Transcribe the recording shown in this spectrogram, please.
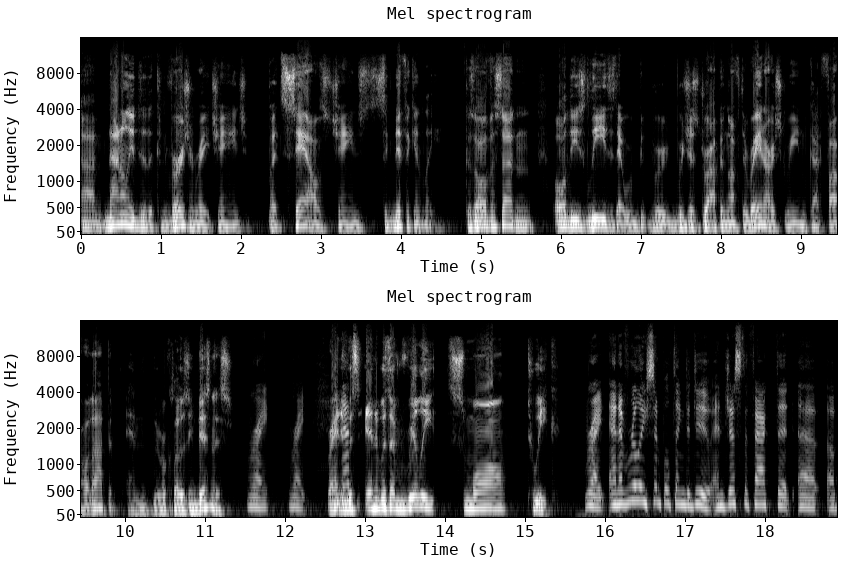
um, not only did the conversion rate change, but sales changed significantly. Because all of a sudden, all these leads that were, were were just dropping off the radar screen got followed up, and we were closing business. Right. Right. Right, And and it was and it was a really small tweak. Right, and a really simple thing to do. And just the fact that uh, a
